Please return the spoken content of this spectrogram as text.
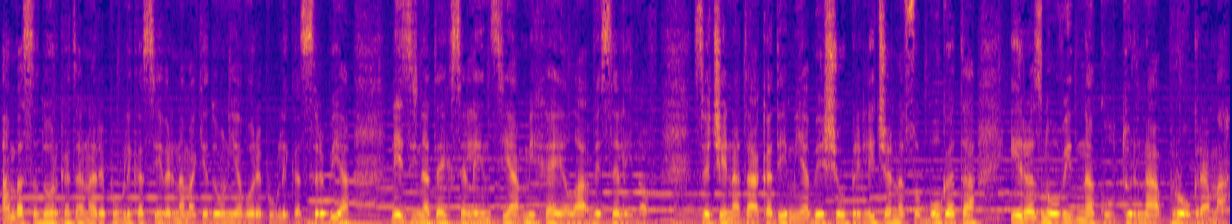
амбасадорката на Република Северна Македонија во Република Србија, незината екселенција Михаела Веселинов. Свечената академија беше уприличена со богата и разновидна културна програма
